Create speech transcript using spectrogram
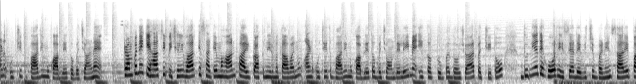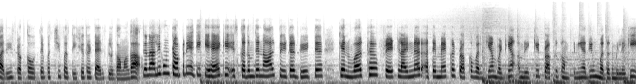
ਅਣਉਚਿਤ ਬਾਹਰੀ ਮੁਕਾਬਲੇ ਤੋਂ ਬਚਾਉਣਾ ਹੈ। ਟਰੰਪ ਨੇ ਕਿਹਾ ਸੀ, ਪਿਛਲੀ ਵਾਰ ਕਿ ਸਾਡੇ ਮਹਾਨ ਭਾਰੀ ਟਰੱਕ ਨਿਰਮਾਤਾਵਾਂ ਨੂੰ ਅਣਉਚਿਤ ਬਾਹਰੀ ਮੁਕਾਬਲੇ ਤੋਂ ਬਚਾਉਣ ਦੇ ਲਈ ਮੈਂ 1 ਅਕਤੂਬਰ 2025 ਤੋਂ ਦੁਨੀਆ ਦੇ ਹੋਰ ਹਿੱਸਿਆਂ ਦੇ ਵਿੱਚ ਬਣੇ ਸਾਰੇ ਭਾਰੀ ਟਰੱਕਾਂ ਉੱਤੇ 25% ਟੈਰਿਫ ਲਗਾਵਾਂਗਾ। ਤੇ ਨਾਲ ਹੀ ਹੁਣ ਟਰੰਪ ਨੇ ਅੱਗੇ ਕਿਹਾ ਹੈ ਕਿ ਇਸ ਕਦਮ ਦੇ ਨਾਲ ਪੀਟਰ ਬਿਟ ਕੈਨਵਰਥ ਫਰੇਟਲਾਈਨਰ ਅਤੇ ਮੈਕ ਟਰੱਕ ਵਰਗੀਆਂ ਵੱਡੀਆਂ ਅਮਰੀਕੀ ਟਰੱਕ ਕੰਪਨੀਆਂ ਦੀ ਮਦਦ ਮਿਲੇਗੀ।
